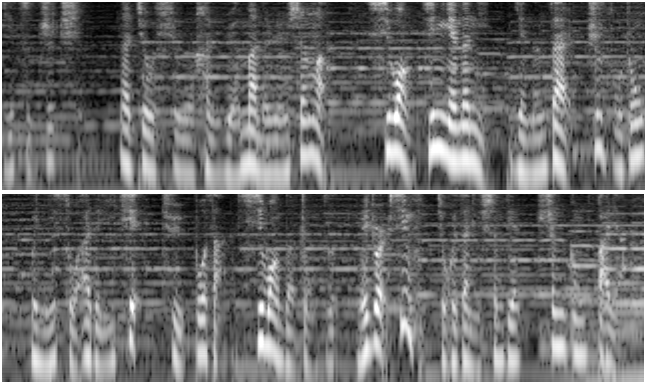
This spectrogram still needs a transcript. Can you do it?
彼此支持，那就是很圆满的人生了。希望今年的你也能在知足中，为你所爱的一切去播撒希望的种子，没准幸福就会在你身边生根发芽。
